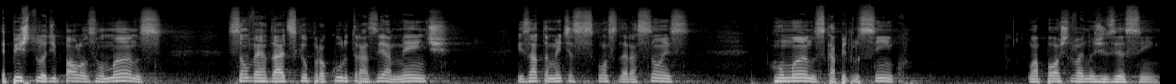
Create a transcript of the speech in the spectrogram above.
Epístola de Paulo aos Romanos são verdades que eu procuro trazer à mente, exatamente essas considerações. Romanos capítulo 5, o apóstolo vai nos dizer assim:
